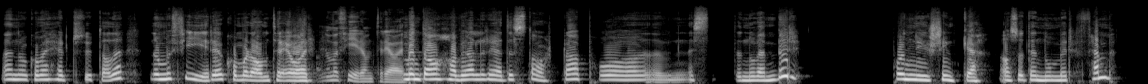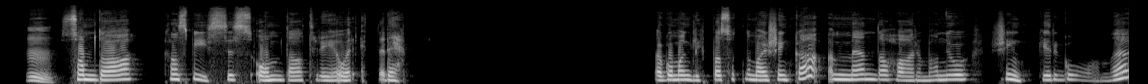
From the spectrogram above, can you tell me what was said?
Nei, nå kommer jeg helt ut av det. Nummer fire kommer da om tre år. Nummer fire om tre år. Men da har vi allerede starta på eh, neste november på en ny skinke, altså den nummer fem, Mm. som da kan spises om da tre år etter det. Da går man glipp av 17. mai-skinka, men da har man jo skinker gående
